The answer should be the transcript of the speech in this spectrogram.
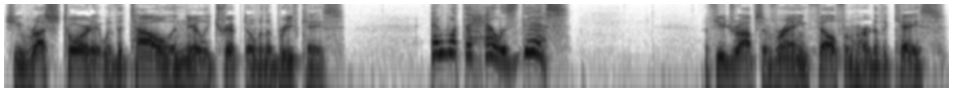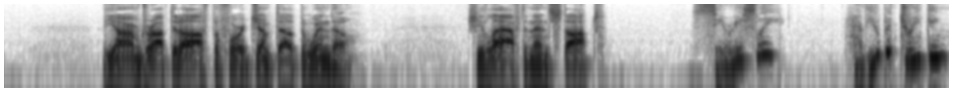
She rushed toward it with the towel and nearly tripped over the briefcase. And what the hell is this? A few drops of rain fell from her to the case. The arm dropped it off before it jumped out the window. She laughed and then stopped. Seriously? Have you been drinking?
